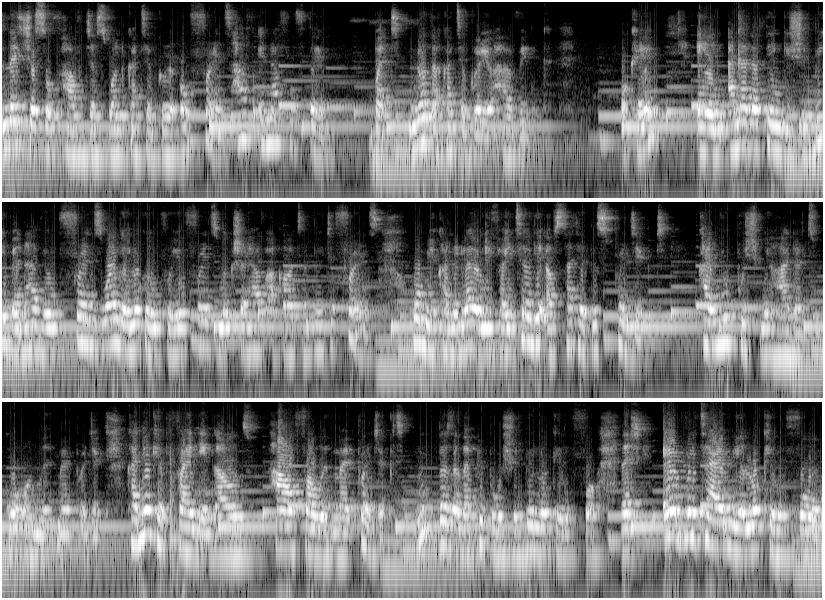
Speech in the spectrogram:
let yourself have just one category of friends. Have enough of them but know the category you're having okay? And another thing you should be even having friends while you're looking for your friends make sure you have accountability friends whom you can rely on. If i tell you i've started this project can you push me harder to go on with my project? Can you keep finding out how far with my project? Hmm? those are the people we should be looking for. That every time you're looking for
